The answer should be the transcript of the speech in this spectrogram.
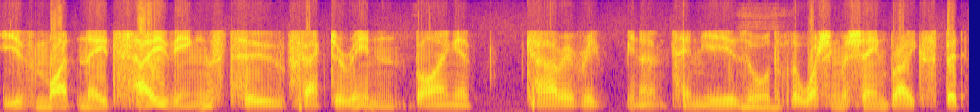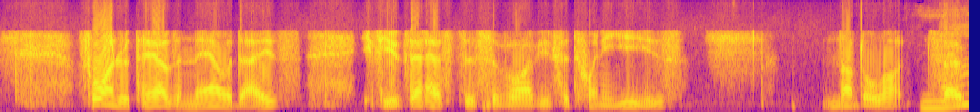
you might need savings to factor in buying a car every you know 10 years or Mm. the washing machine breaks but 400,000 nowadays if you that has to survive you for 20 years not a lot No. so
